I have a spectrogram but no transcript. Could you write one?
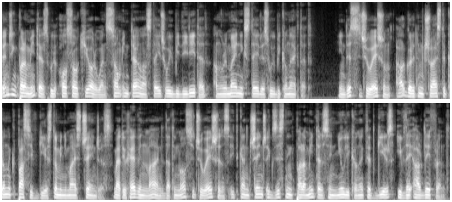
Changing parameters will also occur when some internal stage will be deleted and remaining stages will be connected. In this situation, algorithm tries to connect passive gears to minimize changes, but you have in mind that in most situations it can change existing parameters in newly connected gears if they are different.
